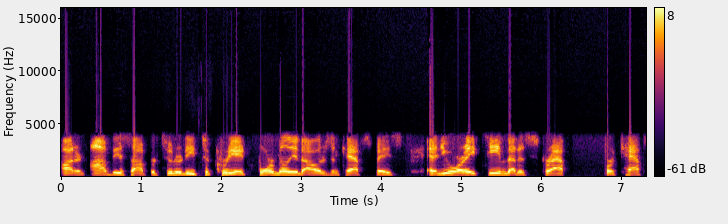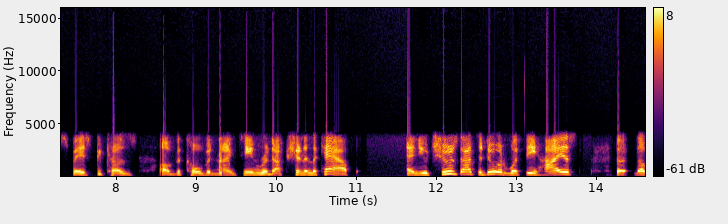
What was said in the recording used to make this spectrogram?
on an obvious opportunity to create $4 million in cap space, and you are a team that is strapped for cap space because of the COVID 19 reduction in the cap, and you choose not to do it with the highest, the, the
